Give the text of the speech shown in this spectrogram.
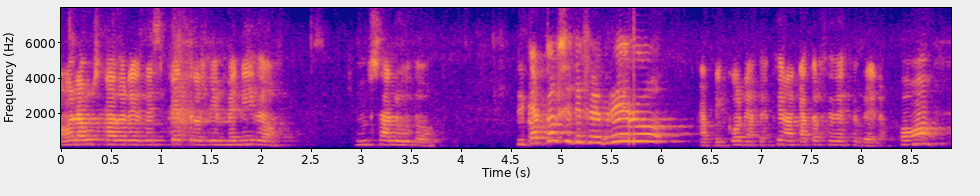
Hola buscadores de espectros, bienvenido. Un saludo. El 14 de febrero, Capricornio, atención al 14 de febrero. oh,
